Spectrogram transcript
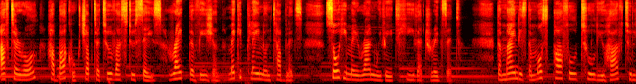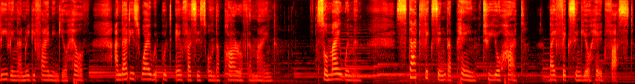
After all, Habakkuk chapter 2 verse 2 says, Write the vision, make it plain on tablets, so he may run with it, he that reads it. The mind is the most powerful tool you have to living and redefining your health, and that is why we put emphasis on the power of the mind. So, my women, start fixing the pain to your heart by fixing your head first.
